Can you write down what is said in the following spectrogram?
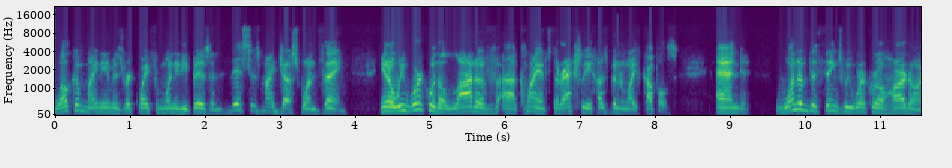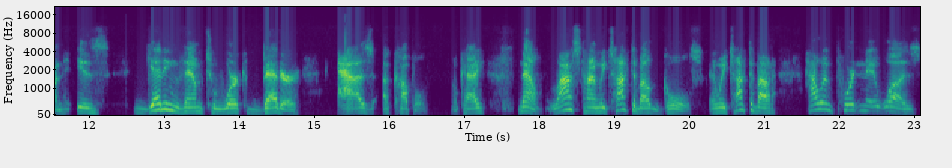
Welcome. My name is Rick White from 180 Biz, and this is my Just One Thing. You know, we work with a lot of uh, clients that are actually husband and wife couples. And one of the things we work real hard on is getting them to work better as a couple. Okay. Now, last time we talked about goals and we talked about how important it was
